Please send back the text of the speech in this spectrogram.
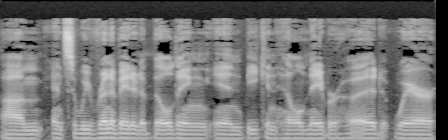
Um, and so we renovated a building in Beacon Hill neighborhood where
